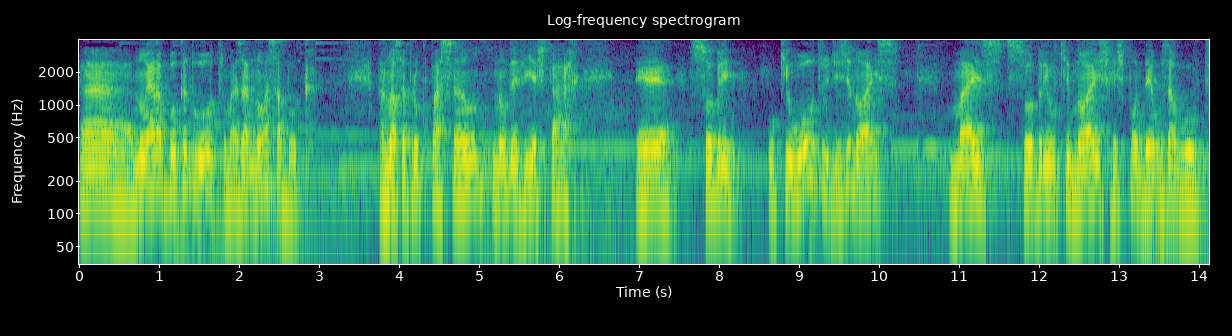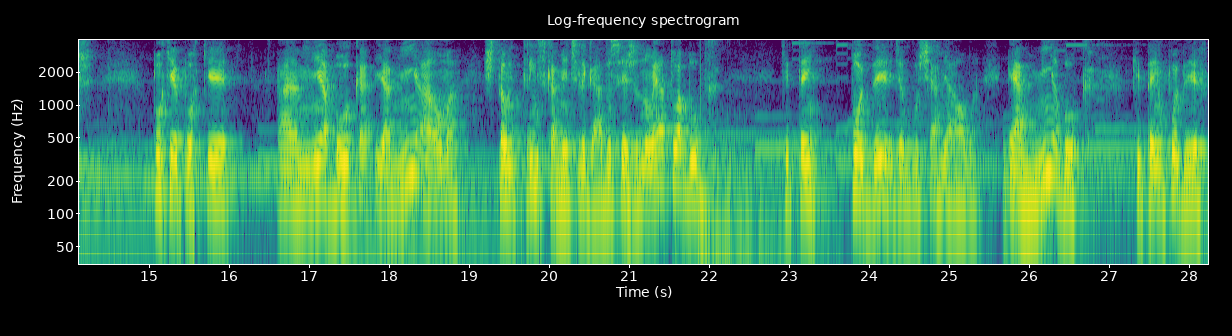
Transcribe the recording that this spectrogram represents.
ah, não era a boca do outro, mas a nossa boca a nossa preocupação não devia estar é, sobre o que o outro diz de nós, mas sobre o que nós respondemos ao outro. Por quê? Porque a minha boca e a minha alma estão intrinsecamente ligados, ou seja, não é a tua boca que tem poder de angustiar minha alma, é a minha boca que tem o poder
